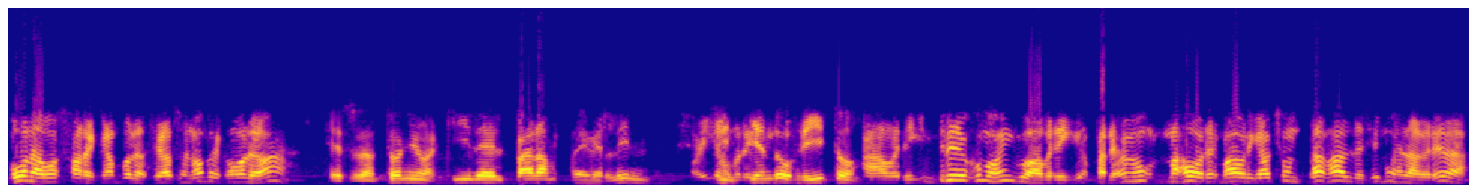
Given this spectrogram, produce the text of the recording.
una voz para el campo de la ciudad, su nombre, ¿cómo le va? Jesús Antonio, aquí del Páramo de Berlín. Oiga, sintiendo frío. Abrigué, ¿cómo vengo? Parece más, más abrigado un tamal, decimos en la vereda.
